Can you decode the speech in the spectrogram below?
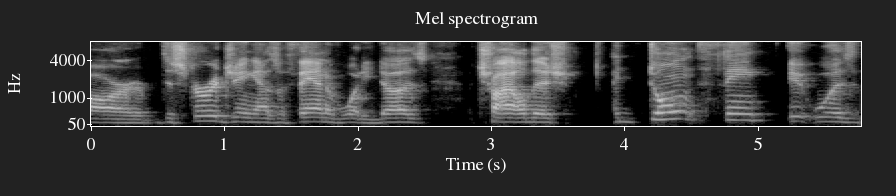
are discouraging as a fan of what he does childish. I don't think it was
